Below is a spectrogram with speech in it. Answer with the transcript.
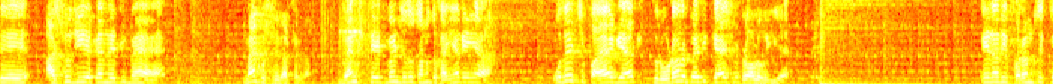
ਤੇ ਆਸ਼ੂ ਜੀ ਇਹ ਕਹਿੰਦੇ ਜੀ, ਮੈਂ ਮੈਂ ਕੁਝ ਨਹੀਂ ਕਰ ਸਕਦਾ। ਬੈਂਕ ਸਟੇਟਮੈਂਟ ਜਦੋਂ ਸਾਨੂੰ ਦਿਖਾਈਆਂ ਗਈਆਂ ਉਹਦੇ ਚ ਪਾਇਆ ਗਿਆ ਕਿ ਕਰੋੜਾਂ ਰੁਪਏ ਦੀ ਕੈਸ਼ ਵਿਡਰਾਲ ਹੋਈ ਹੈ। ਇਹਨਾਂ ਦੀ ਫਰਮ ਇੱਕ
